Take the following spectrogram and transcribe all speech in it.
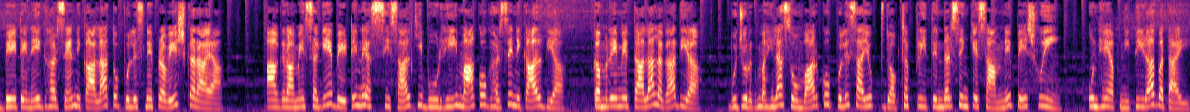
बेटे ने घर से निकाला तो पुलिस ने प्रवेश कराया। आगरा में सगे बेटे ने 80 साल की बूढ़ी माँ को घर से निकाल दिया। कमरे में ताला लगा दिया। बुज़ुर्ग महिला सोमवार को पुलिस आयुक्त डॉक्टर प्रीतिंदर सिंह के सामने पेश हुई। उन्हें अपनी पीड़ा बताई।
